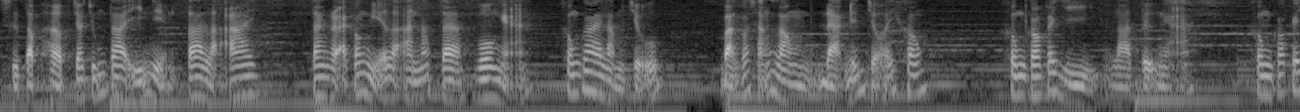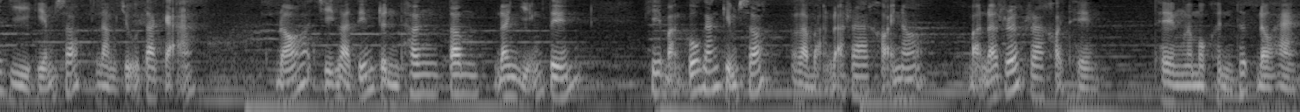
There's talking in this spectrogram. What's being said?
Sự tập hợp cho chúng ta ý niệm ta là ai? Tan rã có nghĩa là anatta, vô ngã, không có ai làm chủ. Bạn có sẵn lòng đạt đến chỗ ấy không? Không có cái gì là tự ngã, không có cái gì kiểm soát làm chủ ta cả. Đó chỉ là tiến trình thân, tâm đang diễn tiến. Khi bạn cố gắng kiểm soát là bạn đã ra khỏi nó, bạn đã rớt ra khỏi thiền. Thiền là một hình thức đầu hàng.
